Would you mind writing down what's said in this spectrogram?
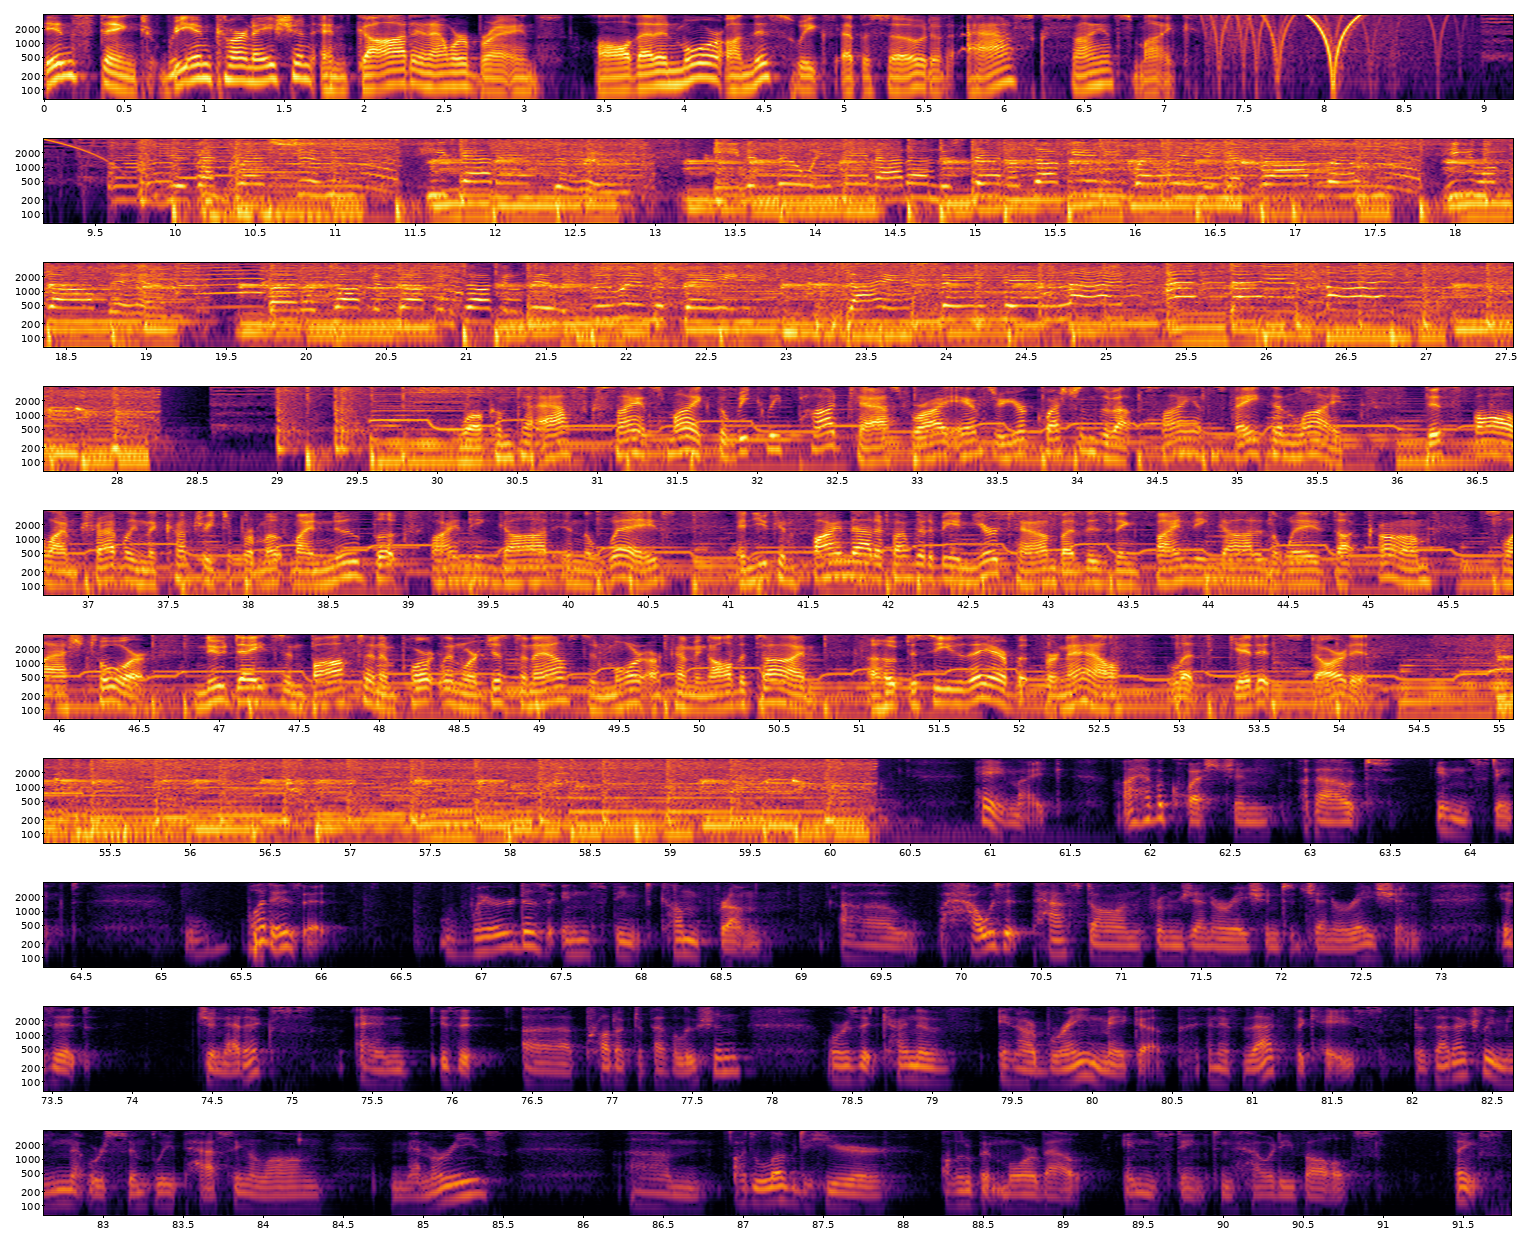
instinct, reincarnation, and God in our brains. All that and more on this week's episode of Ask Science Mike. You got questions, he's got answers. Even though he may not understand, he'll talk anyway. You got problems, he won't solve them. But he'll talk and talk and talk until he's blue in the face. Science, faith, and life. Welcome to Ask Science Mike, the weekly podcast where I answer your questions about science, faith, and life. This fall, I'm traveling the country to promote my new book, Finding God in the Waves, and you can find out if I'm going to be in your town by visiting findinggodinthewaves.com slash tour. New dates in Boston and Portland were just announced, and more are coming all the time. I hope to see you there, but for now, let's get it started. Hey, Mike, I have a question about instinct. What is it? Where does instinct come from? Uh, how is it passed on from generation to generation? Is it genetics? And is it a product of evolution? Or is it kind of in our brain makeup? And if that's the case, does that actually mean that we're simply passing along memories? Um, I would love to hear a little bit more about instinct and how it evolves. Thanks.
